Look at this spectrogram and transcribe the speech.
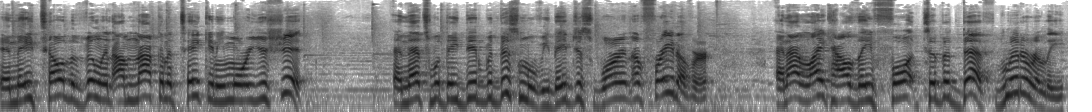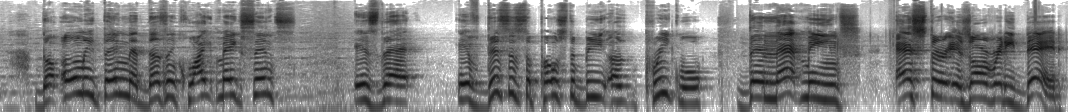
and they tell the villain, I'm not going to take any more of your shit. And that's what they did with this movie. They just weren't afraid of her. And I like how they fought to the death, literally. The only thing that doesn't quite make sense is that if this is supposed to be a prequel, then that means Esther is already dead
